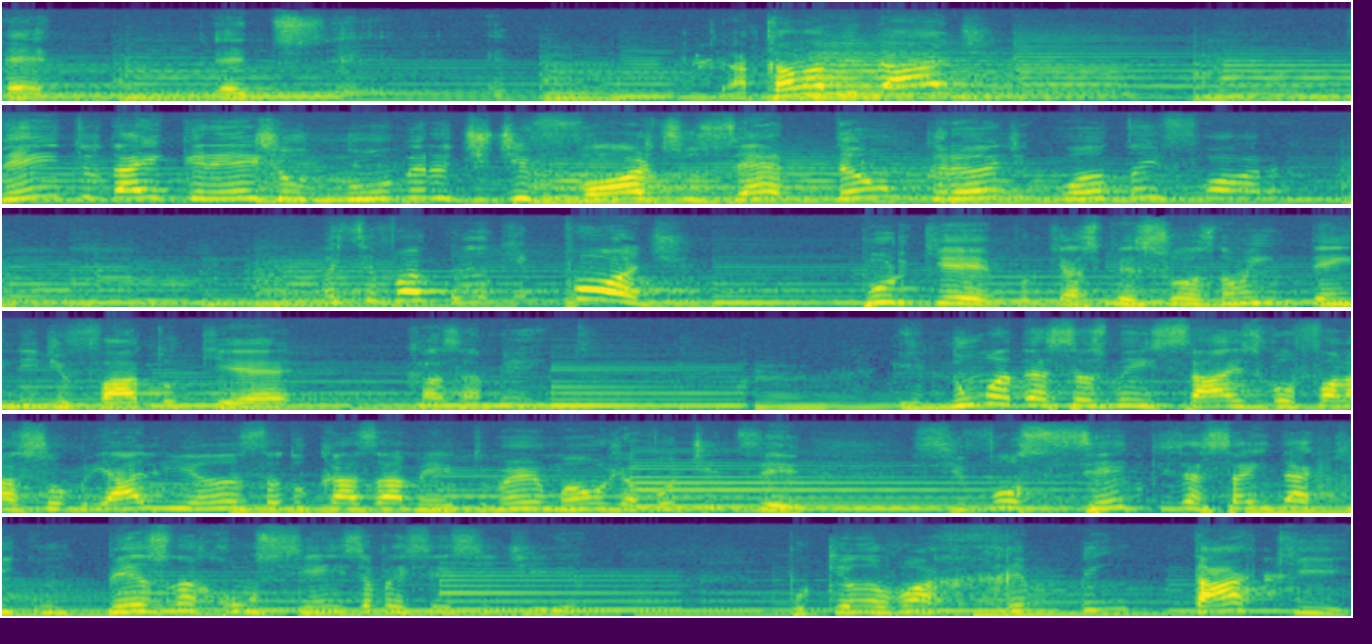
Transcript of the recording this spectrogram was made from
é, é, é a calamidade. Dentro da igreja, o número de divórcios é tão grande quanto aí fora. Aí você fala, como que pode? Por quê? Porque as pessoas não entendem de fato o que é casamento. E numa dessas mensagens vou falar sobre a aliança do casamento. Meu irmão, já vou te dizer, se você quiser sair daqui com peso na consciência, vai ser esse dia. Porque nós vamos arrebentar aqui.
